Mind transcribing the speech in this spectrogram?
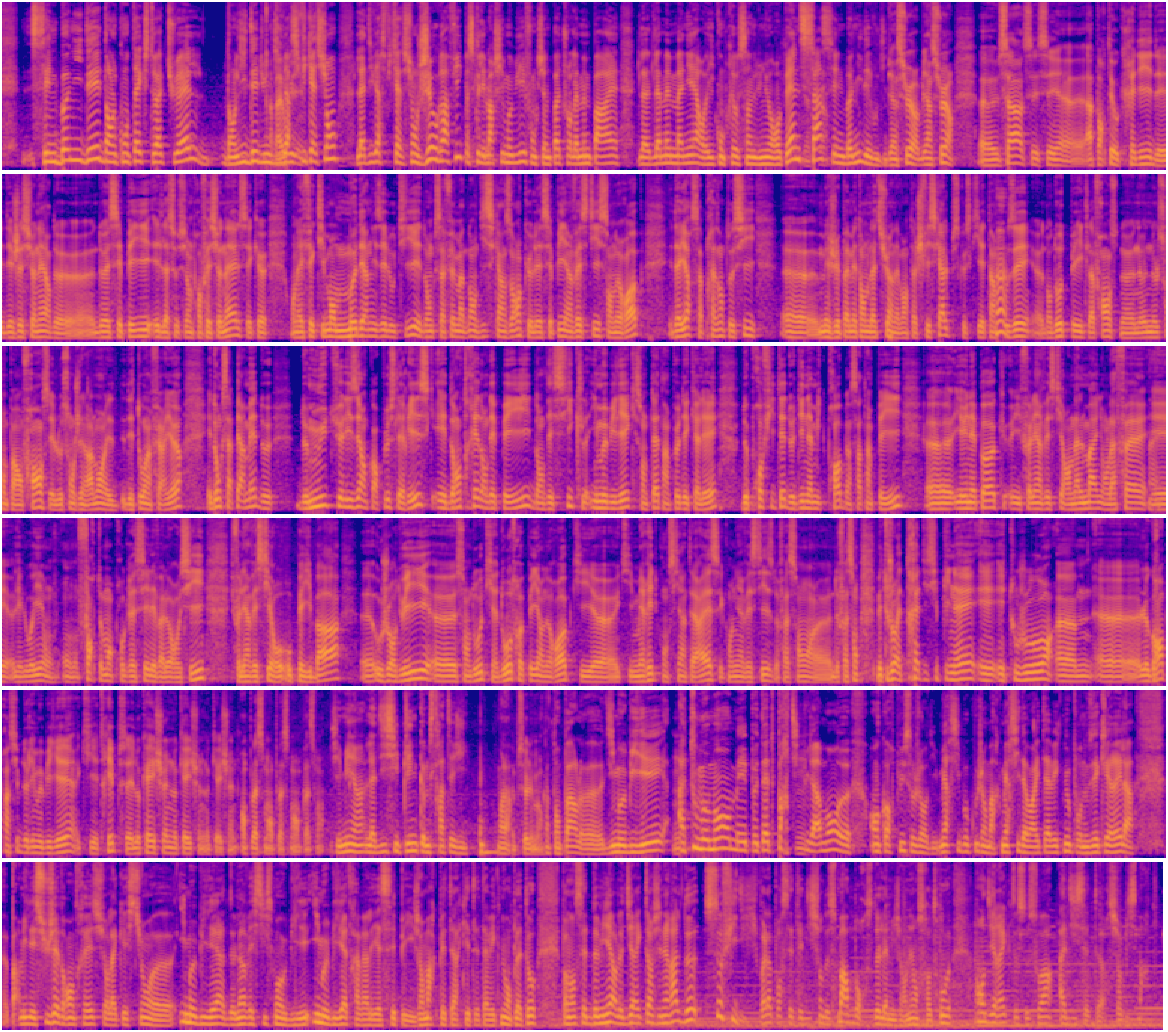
une bonne idée dans le contexte actuel, dans l'idée d'une ah bah diversification, la diversification géographique, parce que les marchés immobiliers ne fonctionnent pas toujours de la même, pareil, de, la, même manière, y compris au sein de l'Union européenne. ça, c'est une bonne idée, vous dites. Bien sûr, bien sûr. Euh, ça, c'est apporté au crédit des, des gestionnaires de, de, SCPI et de l'association professionnelle, c'est que on a effectivement modernisé l'outil et donc ça fait maintenant 10-15 ans que les SCPI investissent en Europe. Et d'ailleurs, ça présente aussi, euh, mais je ne vais pas m'étendre là-dessus, un avantage fiscal puisque ce qui est imposé ah. euh, dans d'autres pays que la France ne, ne, le sont pas en France et le sont généralement des taux inférieurs. Et donc ça permet de, de mutualiser encore plus les risques et d'entrer dans des pays, dans des cycles immobiliers qui sont peut-être un peu décalés, de profiter de dynamiques propres d'un certain pays. Euh, il y a une époque, il fallait investir en Allemagne, on l'a fait, et les loyers ont, ont, fortement progressé, les valeurs aussi il fallait investir aux, Pays-Bas. Euh, aujourd'hui, euh, sans doute, il y a d'autres pays en Europe qui, euh, qui méritent qu'on s'y intéresse et qu'on y investisse de façon, de façon, mais toujours être très discipliné et, toujours le grand principe de l'immobilier qui est triple, c'est location, location, location, emplacement, emplacement, emplacement. J'ai mis hein, la discipline comme stratégie. Voilà. Absolument. Quand on parle d'immobilier, mm. à tout moment, mais peut-être particulièrement encore plus aujourd'hui. Merci beaucoup Jean-Marc. Merci d'avoir été avec nous pour nous éclairer là parmi les sujets de rentrée sur la question euh, immobilière, de l'investissement immobilier, à travers les SCPI. Jean-Marc Peter qui était avec nous en plateau pendant cette demi-heure, le directeur général de Sophidi. Voilà pour cette édition de Smart Bourse de la mi-journée. On se retrouve en direct ce soir à 17h sur Bismart.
